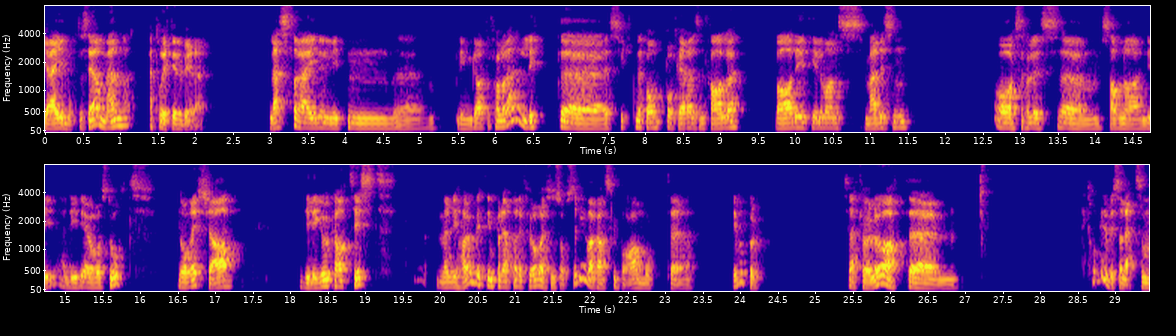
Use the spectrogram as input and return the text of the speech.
grei borteseer, men jeg tror ikke det blir det. Leicester er inne i en liten uh, blindgate, føler jeg. Litt eh, sviktende form på flere av de sentrale. Vardy, Tilemanns, Madison. Og selvfølgelig um, savna Ndidi er også stort. Norwich, ja, de ligger jo klart sist. Men vi har jo blitt imponert av det før. Jeg syns også de var ganske bra mot uh, Liverpool. Så jeg føler jo at um, Jeg tror ikke det blir så lett som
